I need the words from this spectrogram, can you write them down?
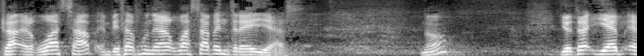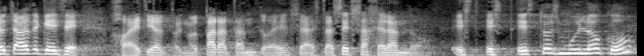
Claro, el WhatsApp, empieza a funcionar el WhatsApp entre ellas, ¿no? Y otra, y otra vez que dice, joder, tío, pues no es para tanto, ¿eh? O sea, estás exagerando. esto es muy loco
